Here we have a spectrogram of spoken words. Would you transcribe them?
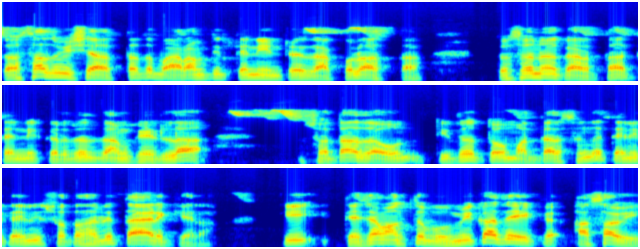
तसाच विषय असता तर बारामतीत त्यांनी इंटरेस्ट दाखवला असता. तसं न करता त्यांनी कर्जत जामखेडला स्वतः जाऊन तिथं तो मतदारसंघ त्यांनी त्यांनी स्वतःसाठी तयार केला. की त्याच्यामागचं भूमिकाच एक असावी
